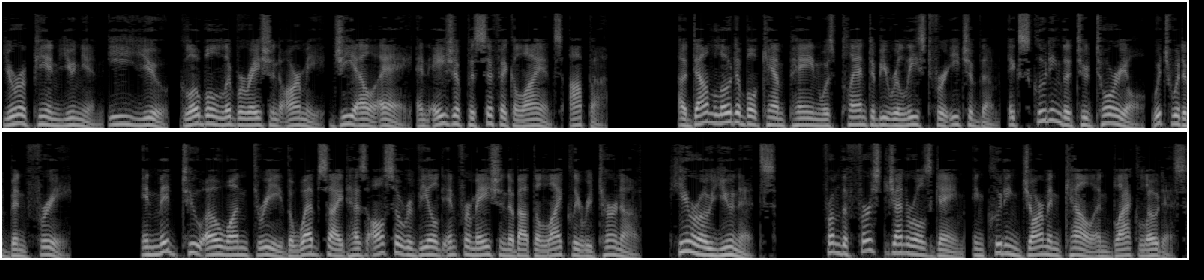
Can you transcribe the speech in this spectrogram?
European Union EU, Global Liberation Army GLA, and Asia-Pacific Alliance APA. A downloadable campaign was planned to be released for each of them, excluding the tutorial, which would have been free. In mid-2013 the website has also revealed information about the likely return of «hero units» from the first Generals game, including Jarman Kell and Black Lotus.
